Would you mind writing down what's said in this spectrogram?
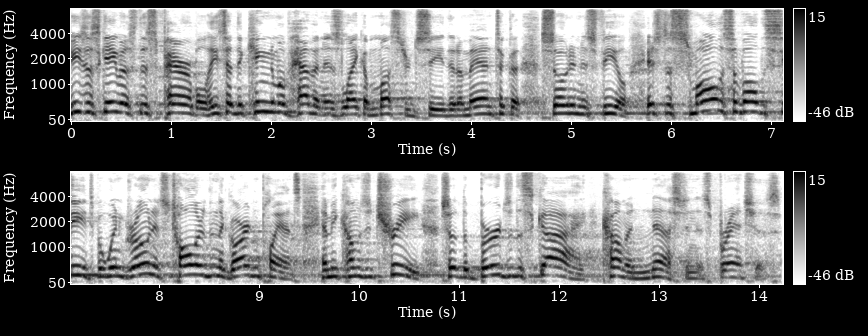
Jesus gave us this parable. He said, The kingdom of heaven is like a mustard seed that a man took a sowed in his field. It's the smallest of all the seeds, but when grown, it's taller than the garden plants and becomes a tree, so that the birds of the sky come and nest in its branches.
